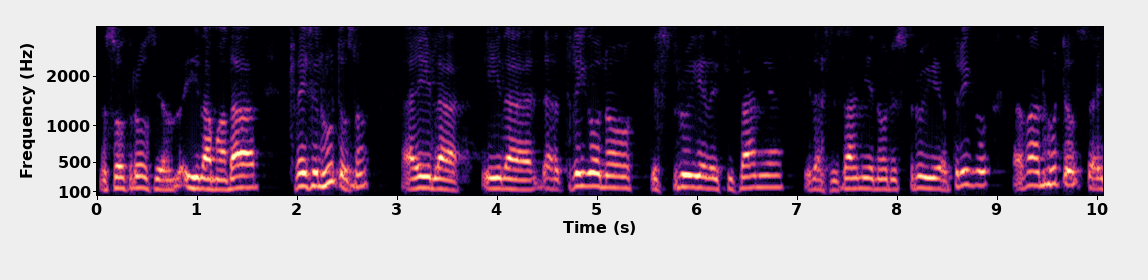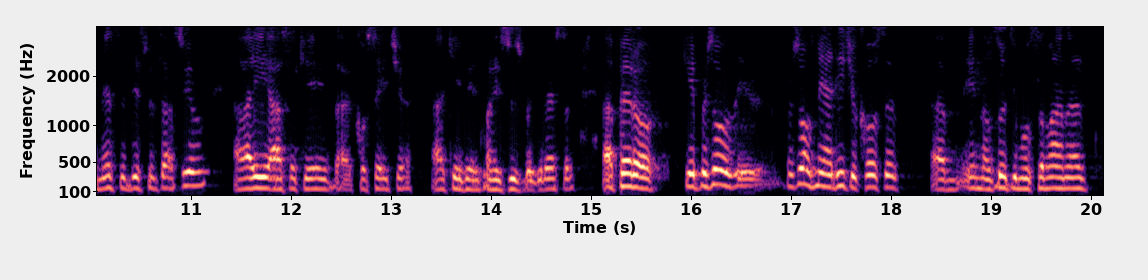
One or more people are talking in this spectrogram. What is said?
nosotros y la maldad crecen juntos, ¿no? Ahí la, y la, el trigo no destruye la cizaña y la cizaña no destruye el trigo, van juntos en esta dispensación, ahí hace que la cosecha, que cuando Jesús regresa. Ah, pero que personas, personas me han dicho cosas um, en las últimas semanas,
